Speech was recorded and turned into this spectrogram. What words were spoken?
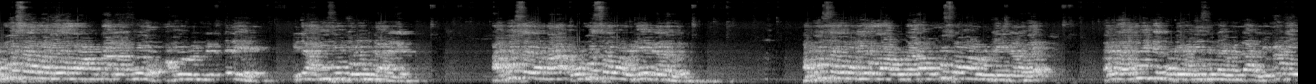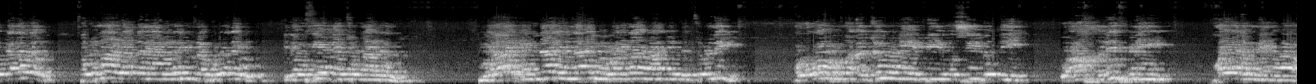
உம்மசலம் அலியல்லாஹு தாலாஹு அவர்களிடத்திலே இது அதிசயம் சொல்கிறார்கள் அபு சலமா கிழவர் கணவர். அபுசலம் அலியல்லாஹு தாலா உம்மசலமாவுடைய கணவர்? அவர் அறிவிக்கக்கூடிய வழி என்னவென்றால் என்னுடைய கணவர் பெருமாளிடத்தில் வருகின்ற பொழுது இந்த விஷயத்தை சொன்னார்கள். யார் என்னால் என்ன இவர்னா நான் என்று சொல்லி اللهم أجرني في مصيبتي وأخلف لي خيرا منها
